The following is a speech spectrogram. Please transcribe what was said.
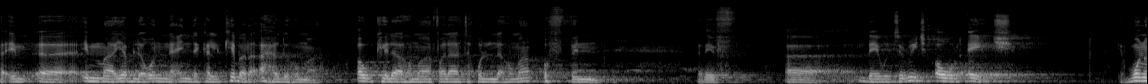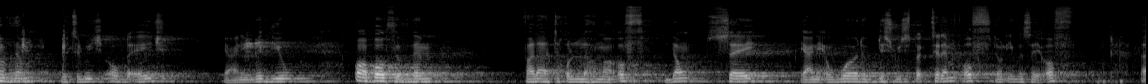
فإما يبلغن عندك الكبر أحدهما أو كلاهما فلا تقل لهما أف that if uh, they were to reach old age if one of them were to reach old age يعني with you or both of them فلا تقل لهما أف don't say يعني a word of disrespect to them أف don't even say أف uh,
